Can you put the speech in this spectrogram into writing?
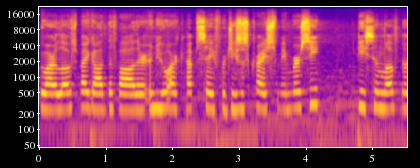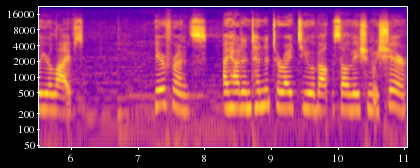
who are loved by God the Father, and who are kept safe for Jesus Christ, may mercy, peace, and love fill your lives. Dear friends, I had intended to write to you about the salvation we share,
